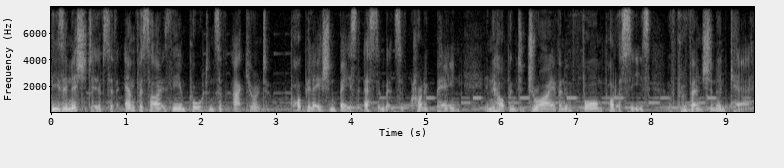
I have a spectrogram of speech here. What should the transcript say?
These initiatives have emphasized the importance of accurate population-based estimates of chronic pain in helping to drive and inform policies of prevention and care,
